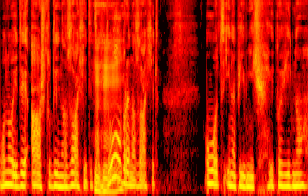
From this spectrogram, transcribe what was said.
воно йде аж туди на захід, і так Мгм. добре на захід. От і на північ, відповідно.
